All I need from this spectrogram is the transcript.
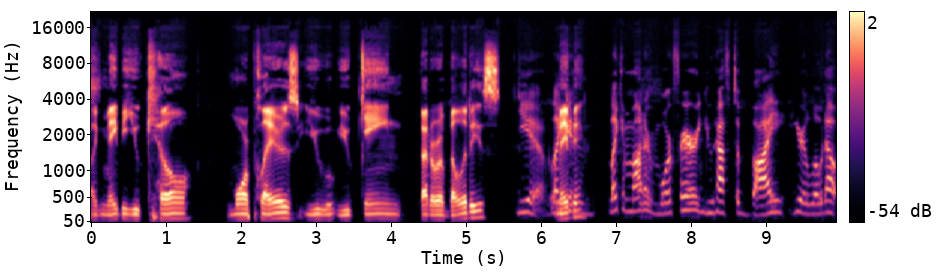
like maybe you kill more players, you you gain better abilities. Yeah, like Maybe. in like in Modern Warfare, you have to buy your loadout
